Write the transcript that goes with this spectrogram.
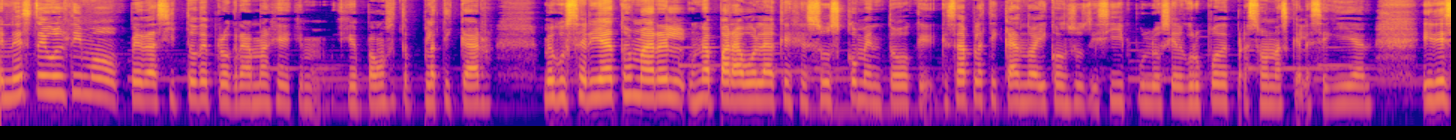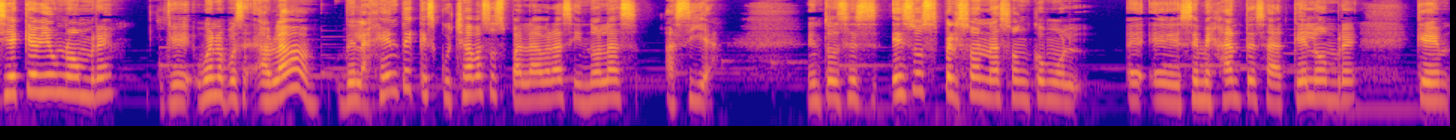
En este último pedacito de programa que, vamos a platicar, me gustaría tomar una parábola que Jesús comentó, que, que estaba platicando ahí con sus discípulos y el grupo de personas que le seguían. Y decía que había un hombre que, bueno, pues hablaba de la gente que escuchaba sus palabras y no las hacía. Entonces, esas personas son como eh, eh, semejantes a aquel hombre que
